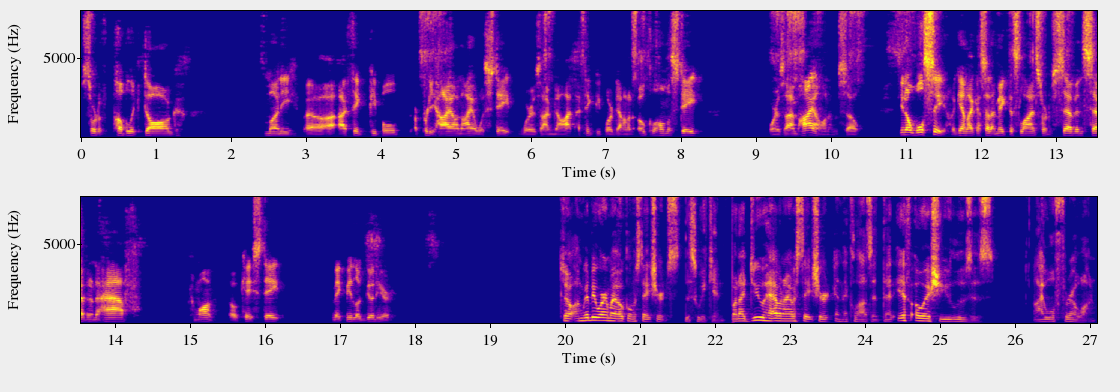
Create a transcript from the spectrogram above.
sort of public dog money. Uh, I think people are pretty high on Iowa State, whereas I'm not. I think people are down on Oklahoma State, whereas I'm high on them. So, you know, we'll see. Again, like I said, I make this line sort of seven, seven and a half, Come on, OK State, make me look good here. So I'm going to be wearing my Oklahoma State shirts this weekend, but I do have an Iowa State shirt in the closet that if OSU loses, I will throw on.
